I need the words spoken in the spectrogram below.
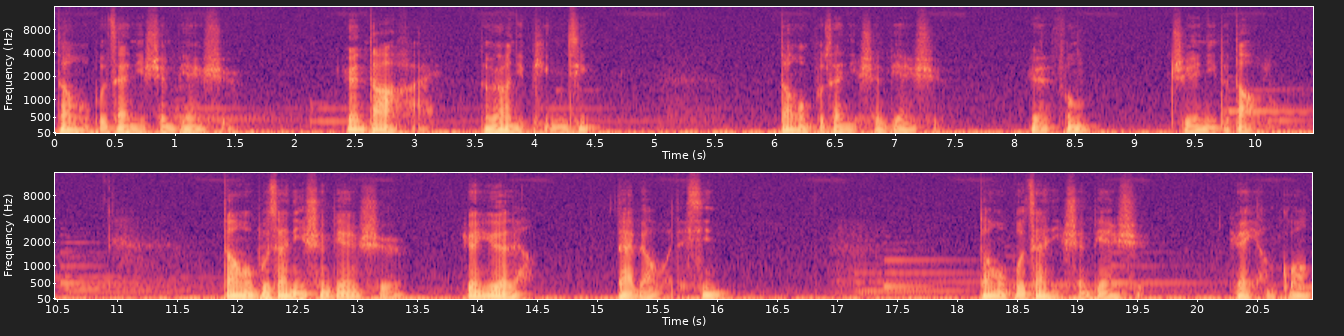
当我不在你身边时，愿大海能让你平静。当我不在你身边时，愿风指引你的道路。当我不在你身边时，愿月亮代表我的心；当我不在你身边时，愿阳光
